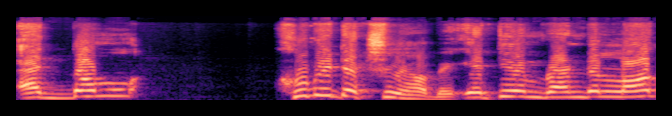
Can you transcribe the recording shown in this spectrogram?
একদম খুবই টেকসই হবে। এটিএম ব্র্যান্ডের লক,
